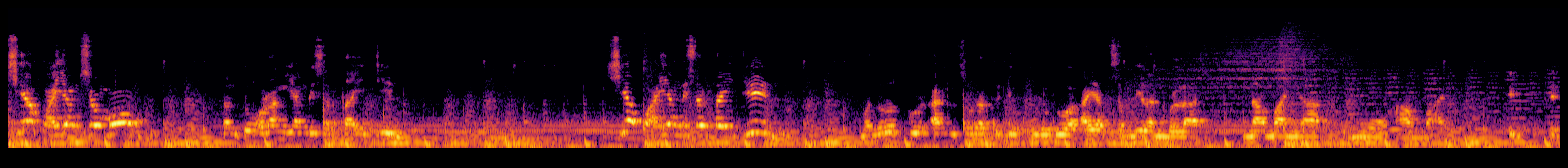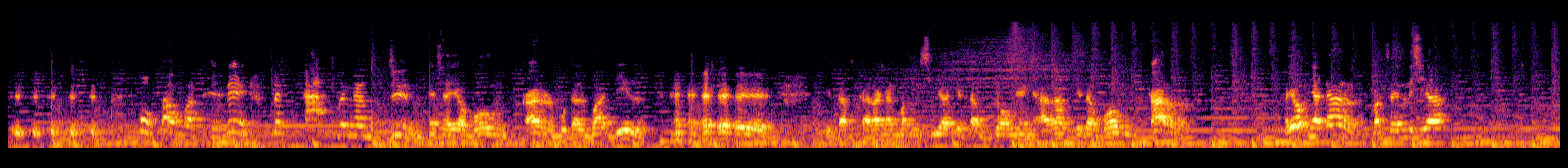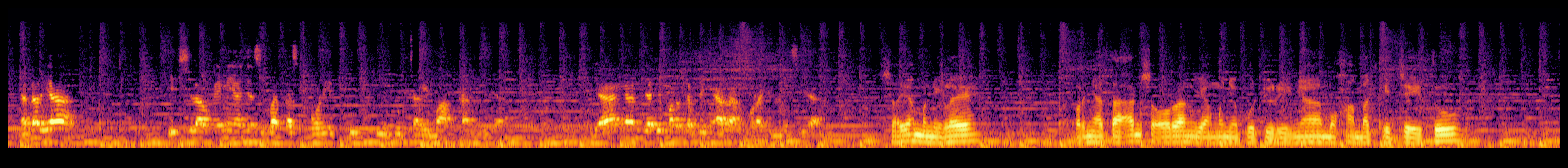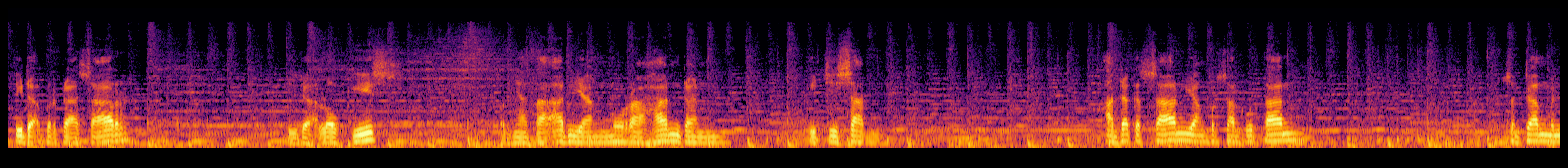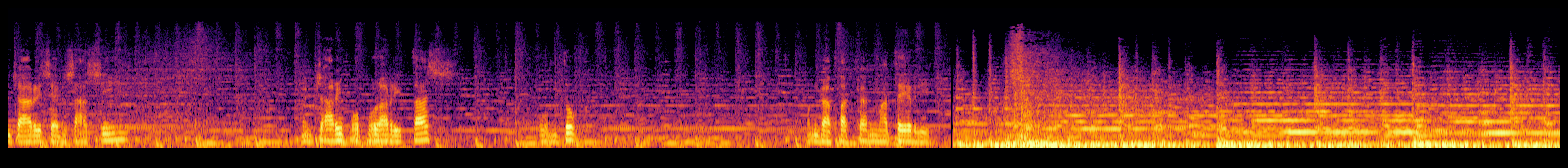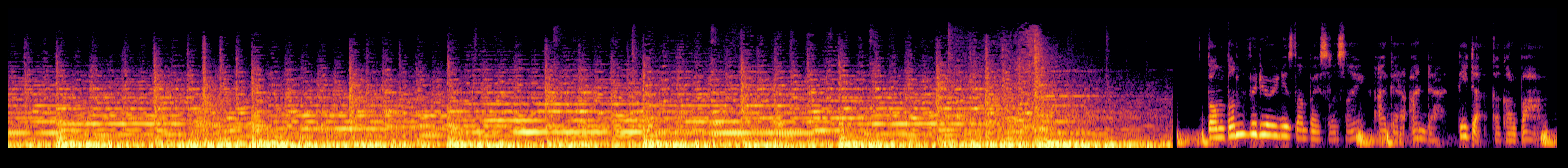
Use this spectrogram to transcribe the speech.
Siapa yang sombong? Tentu orang yang disertai jin. Siapa yang disertai jin? Menurut Quran surat 72 ayat 19 namanya Muhammad. Muhammad ini dekat dengan jin. Saya bongkar budal badil. kitab karangan manusia, kitab dongeng Arab kita bongkar. Ayo nyadar bangsa Indonesia. Nyadar ya. Islam ini hanya sebatas politik untuk cari makan ya. Jangan jadi marketing Arab orang Indonesia. Saya menilai pernyataan seorang yang menyebut dirinya Muhammad Kece itu tidak berdasar, tidak logis, pernyataan yang murahan dan picisan. Ada kesan yang bersangkutan sedang mencari sensasi, mencari popularitas untuk mendapatkan materi. Tonton video ini sampai selesai agar Anda tidak gagal paham.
